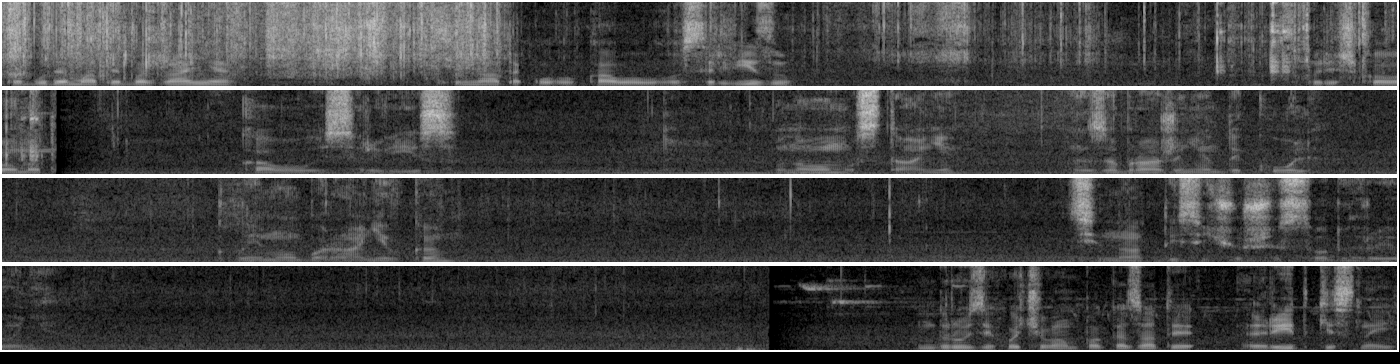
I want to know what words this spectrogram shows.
Хто буде мати бажання, ціна такого кавового сервізу з пиріжковими кавовий сервіз у новому стані. Зображення деколь, клеймо Баранівка. Ціна 1600 гривень. Друзі, хочу вам показати рідкісний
